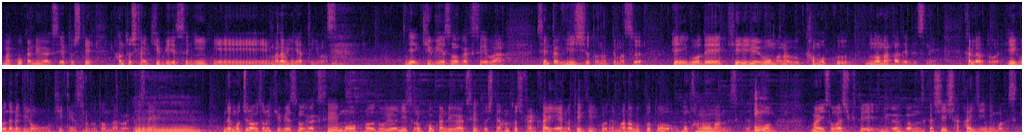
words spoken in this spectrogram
まあ、交換留学生として半年間 QBS に、えー、学びにやってきます。で QBS の学生は選択必修となってます。英語で経営を学ぶ科目の中でですね彼らと英語での議論を経験することになるわけですね。でもちろんその QBS の学生も同様にその交換留学生として半年間海外の定期校で学ぶことも可能なんですけれども、えーまあ、忙しくて留学が難しい社会人にもですね、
